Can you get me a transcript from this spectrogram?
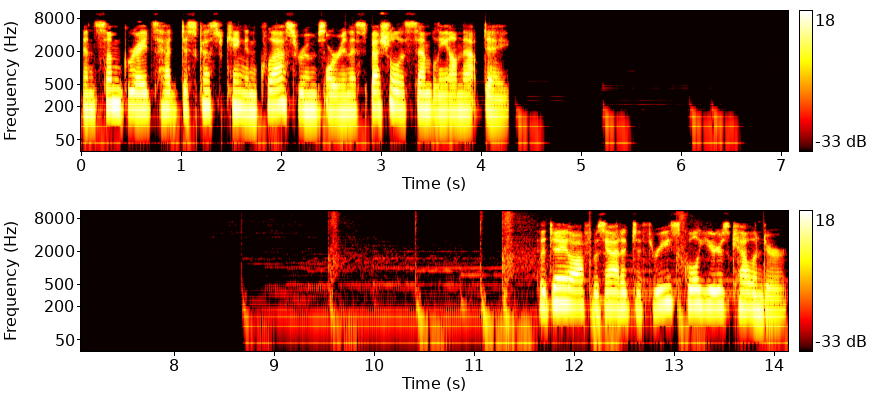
and some grades had discussed King in classrooms or in a special assembly on that day. The day off was added to three school years calendar,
